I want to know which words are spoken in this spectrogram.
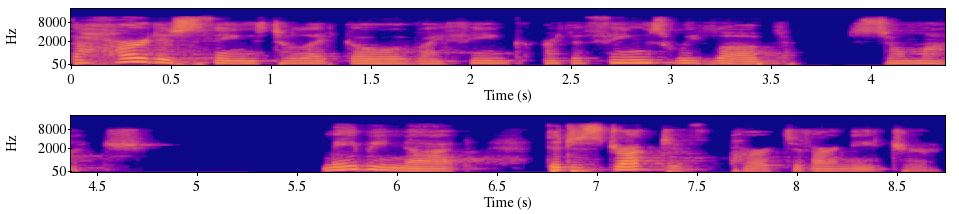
the hardest things to let go of, I think, are the things we love so much. Maybe not the destructive parts of our nature,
